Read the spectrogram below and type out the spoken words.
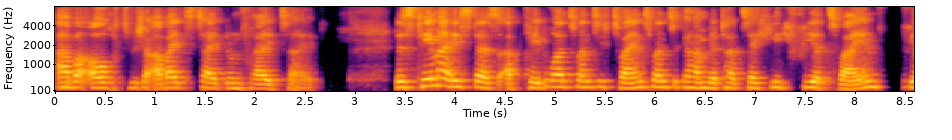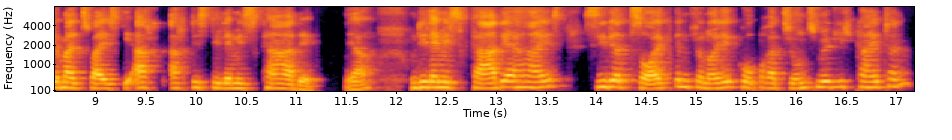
aber auch zwischen Arbeitszeit und Freizeit. Das Thema ist, dass ab Februar 2022 haben wir tatsächlich vier Zweien. Vier mal zwei ist die acht, acht ist die Lemiskade. Ja, und die Lemiskade heißt, sie wird Zeugen für neue Kooperationsmöglichkeiten.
